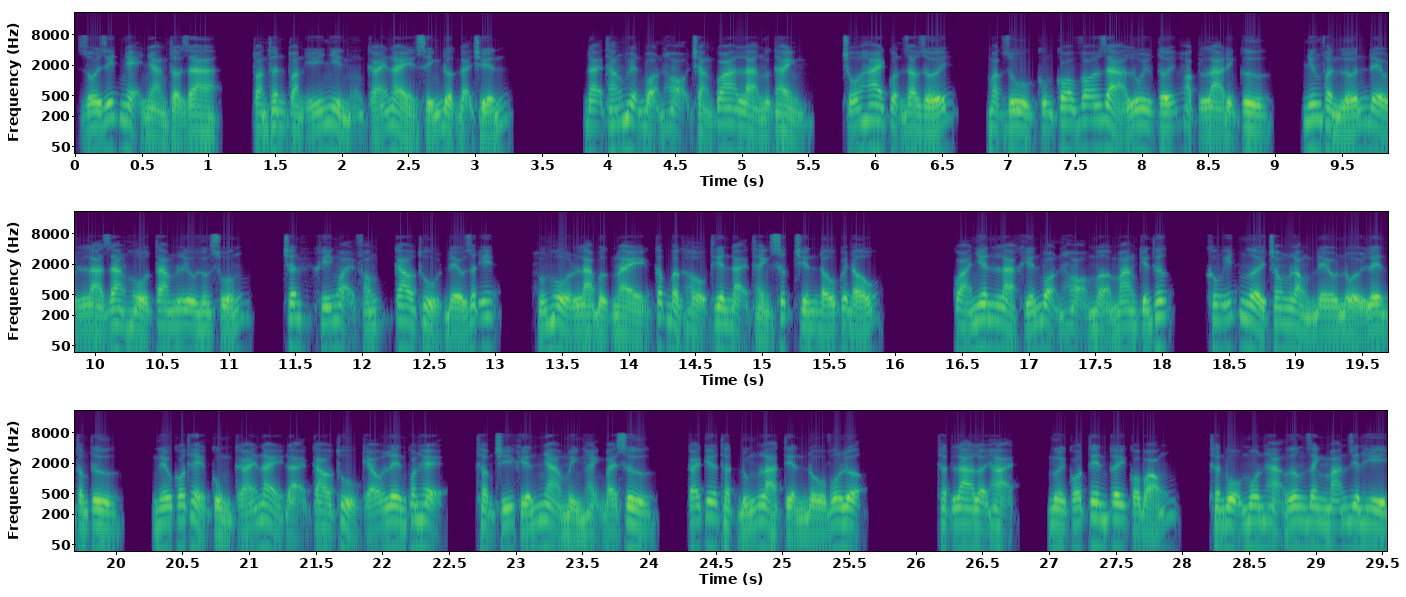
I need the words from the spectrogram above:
rồi rít nhẹ nhàng thở ra toàn thân toàn ý nhìn cái này xính được đại chiến. Đại thắng huyện bọn họ chẳng qua là ngự thành, chỗ hai quận giao giới, mặc dù cũng có võ giả lui tới hoặc là định cư, nhưng phần lớn đều là giang hồ tam lưu hướng xuống, chân khí ngoại phóng cao thủ đều rất ít, huống hồ là bực này cấp bậc hậu thiên đại thành sức chiến đấu quyết đấu. Quả nhiên là khiến bọn họ mở mang kiến thức, không ít người trong lòng đều nổi lên tâm tư, nếu có thể cùng cái này đại cao thủ kéo lên quan hệ, thậm chí khiến nhà mình hạnh bái sư, cái kia thật đúng là tiền đồ vô lượng. Thật là lợi hại, người có tên cây có bóng, thần bộ môn hạ ương danh mãn diên hy,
